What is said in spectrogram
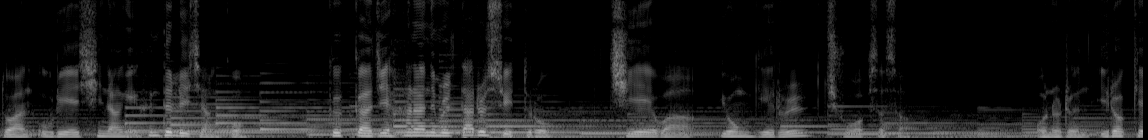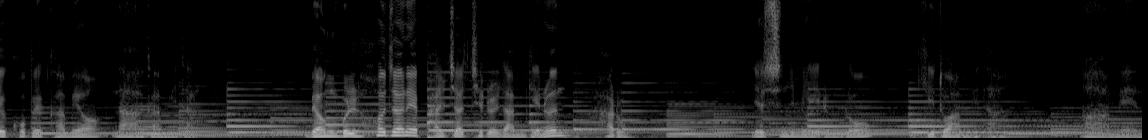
또한 우리의 신앙이 흔들리지 않고 끝까지 하나님을 따를 수 있도록 지혜와 용기를 주옵소서. 오늘은 이렇게 고백하며 나아갑니다. 명불 허전의 발자취를 남기는 하루 예수님의 이름으로 기도합니다. 아멘.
